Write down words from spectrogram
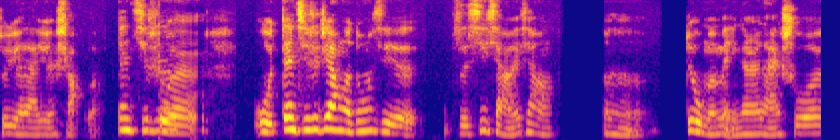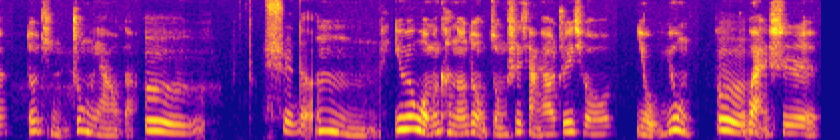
就越来越少了，但其实我，但其实这样的东西，仔细想一想，嗯，对我们每一个人来说都挺重要的。嗯，是的，嗯，因为我们可能总总是想要追求有用，嗯，不管是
